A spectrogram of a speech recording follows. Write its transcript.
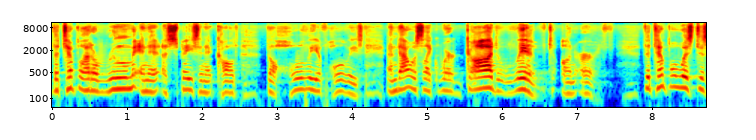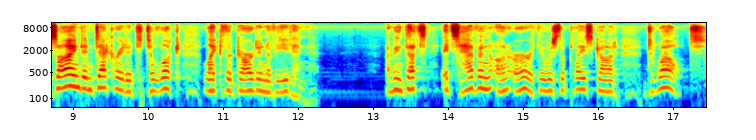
the temple had a room in it, a space in it called the Holy of Holies. And that was like where God lived on earth. The temple was designed and decorated to look like the Garden of Eden. I mean, that's it's heaven on earth. It was the place God dwelt.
